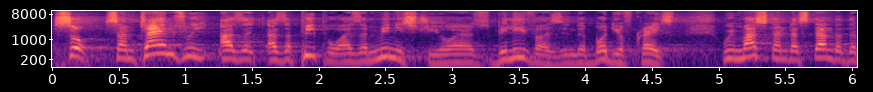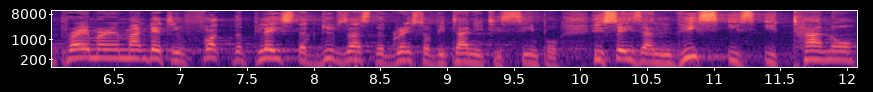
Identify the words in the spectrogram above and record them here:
So sometimes we, as a, as a people, as a ministry, or as believers in the body of Christ, we must understand that the primary mandate, in fact, the place that gives us the grace of eternity is simple. He says, and this is eternal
